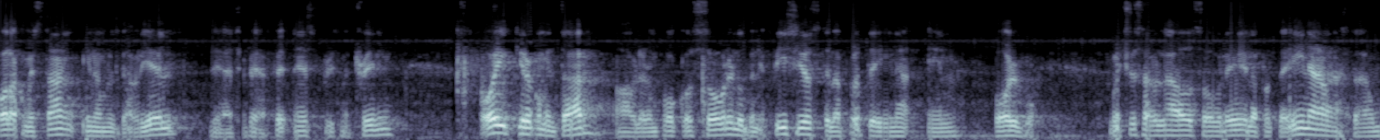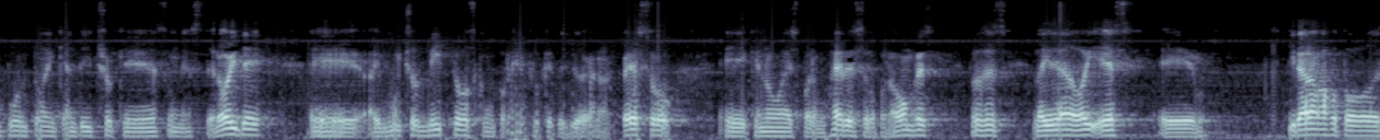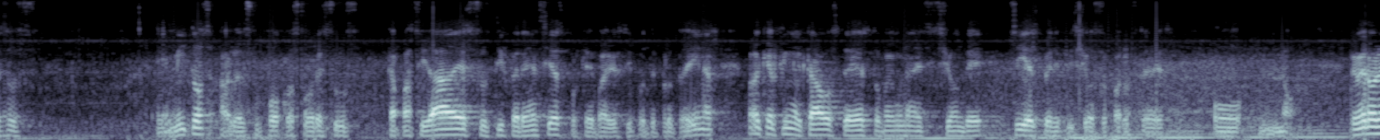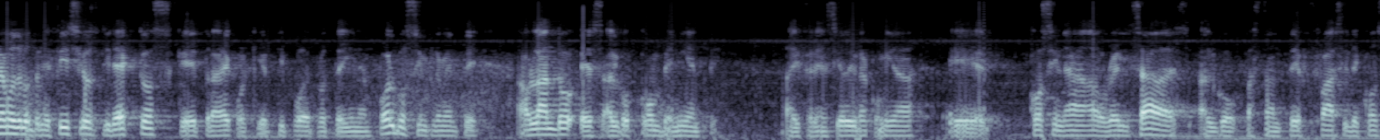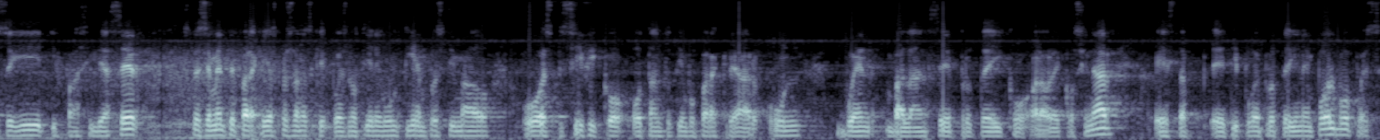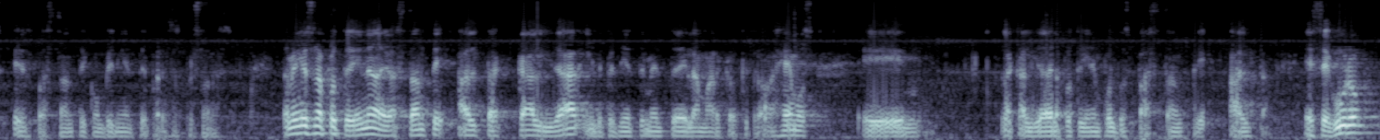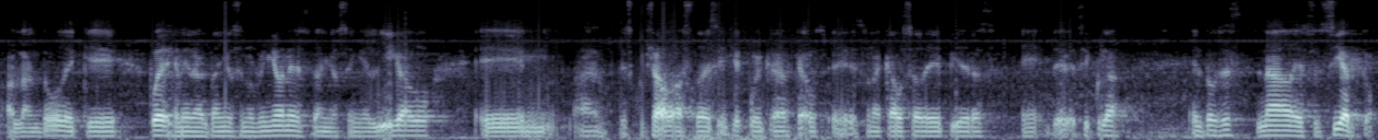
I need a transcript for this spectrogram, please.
Hola, ¿cómo están? Mi nombre es Gabriel de HPA Fitness Prisma Training. Hoy quiero comentar, hablar un poco sobre los beneficios de la proteína en polvo. Muchos han hablado sobre la proteína hasta un punto en que han dicho que es un esteroide. Eh, hay muchos mitos, como por ejemplo que te ayuda a ganar peso, eh, que no es para mujeres, solo para hombres. Entonces, la idea de hoy es eh, tirar abajo todos esos mitos, hablarles un poco sobre sus capacidades, sus diferencias, porque hay varios tipos de proteínas, para que al fin y al cabo ustedes tomen una decisión de si es beneficioso para ustedes o no. Primero hablemos de los beneficios directos que trae cualquier tipo de proteína en polvo. Simplemente hablando es algo conveniente. A diferencia de una comida eh, cocinada o realizada, es algo bastante fácil de conseguir y fácil de hacer especialmente para aquellas personas que pues no tienen un tiempo estimado o específico o tanto tiempo para crear un buen balance proteico a la hora de cocinar. Este tipo de proteína en polvo pues es bastante conveniente para esas personas. También es una proteína de bastante alta calidad, independientemente de la marca que trabajemos. Eh, la calidad de la proteína en polvo es bastante alta. Es seguro, hablando de que puede generar daños en los riñones, daños en el hígado. Eh, he escuchado hasta decir que puede crear es una causa de piedras eh, de vesícula. Entonces, nada de eso es cierto.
